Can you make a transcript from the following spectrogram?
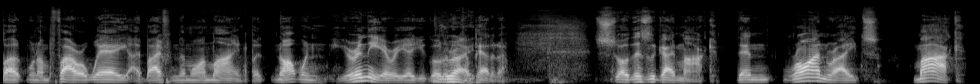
but when I'm far away, I buy from them online. But not when you're in the area, you go to Right. the competitor. So this is a guy, Mark. Then Ron writes, Mark,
